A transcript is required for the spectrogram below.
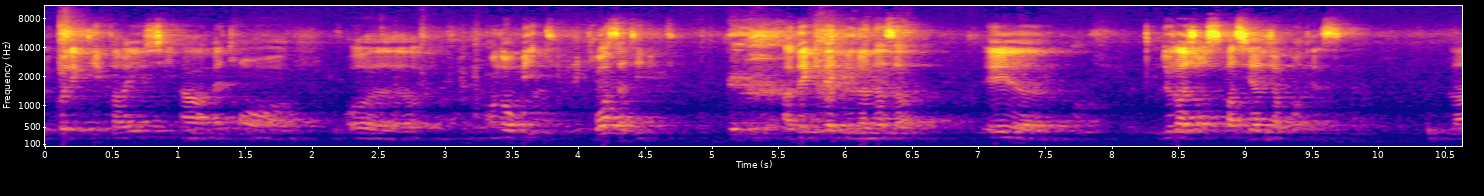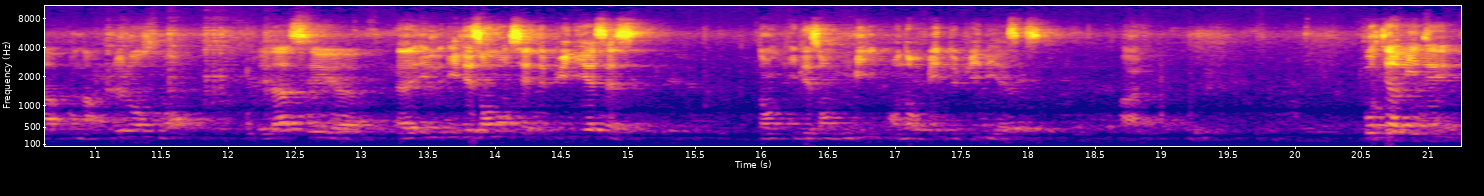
le collectif a réussi à mettre euh, en, orbite trois satellites avec l'aide de la NASA et euh, de l'agence spatiale japonaise. Là, on a le lancement et là, c'est, ils, ils les ont lancés depuis l'ISS. Donc ils les ont mis en orbite depuis l'ISS. Voilà. Pour terminer,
